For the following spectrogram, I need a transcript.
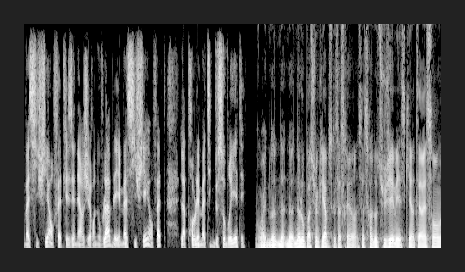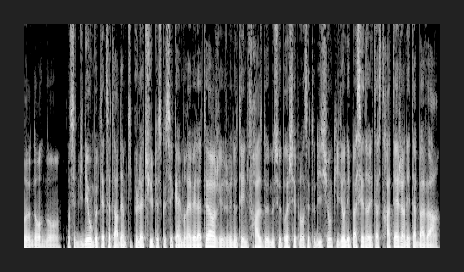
massifier en fait les énergies renouvelables et massifier en fait la problématique de sobriété. Ouais, n'allons pas sur le nucléaire parce que ça serait, un, autre sujet, mais ce qui est intéressant dans, dans, dans cette vidéo, on peut peut-être s'attarder un petit peu là-dessus parce que c'est quand même révélateur. J'avais noté une phrase de Monsieur Bréchet pendant cette audition qui dit on est passé d'un état stratège à un état bavard.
